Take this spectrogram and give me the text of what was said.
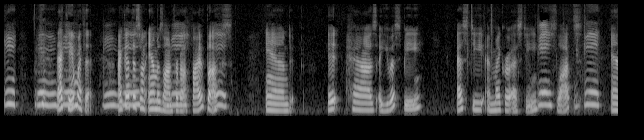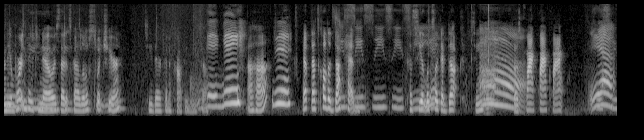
that came with it. I got this on Amazon for about five bucks, and it has a USB, SD, and micro SD slots. And the important thing to know is that it's got a little switch here. See, they're gonna copy me. So, uh huh. Yep, that's called a duck head. Cause see, it looks like a duck. See, it goes quack quack quack Yeah.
